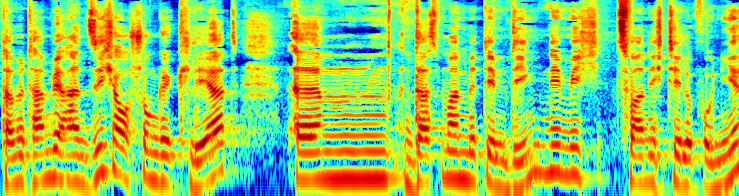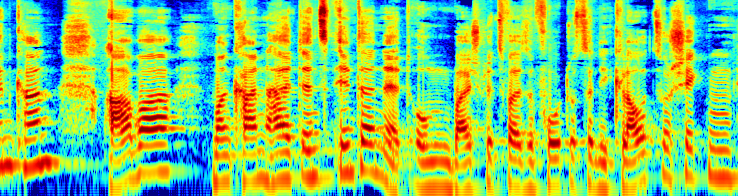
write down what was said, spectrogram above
damit haben wir an sich auch schon geklärt, ähm, dass man mit dem Ding nämlich zwar nicht telefonieren kann, aber man kann halt ins Internet, um beispielsweise Fotos in die Cloud zu schicken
